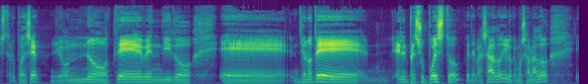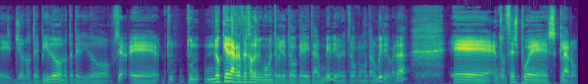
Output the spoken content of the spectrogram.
esto no puede ser. Yo no te he vendido, eh, yo no te, el presupuesto que te he pasado y lo que hemos hablado, eh, yo no te pido, no te he pedido, o sea, eh, tú, no queda reflejado en ningún momento que yo tengo que editar un vídeo, yo tengo que montar un vídeo, ¿verdad? entonces, pues, claro,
